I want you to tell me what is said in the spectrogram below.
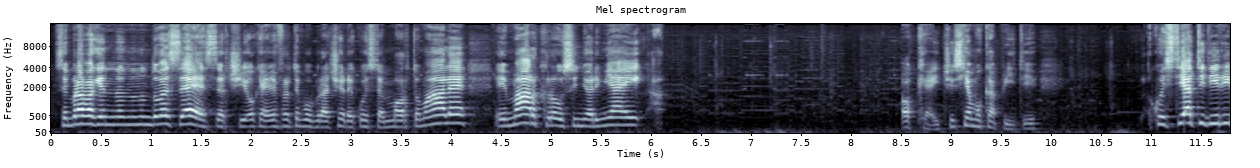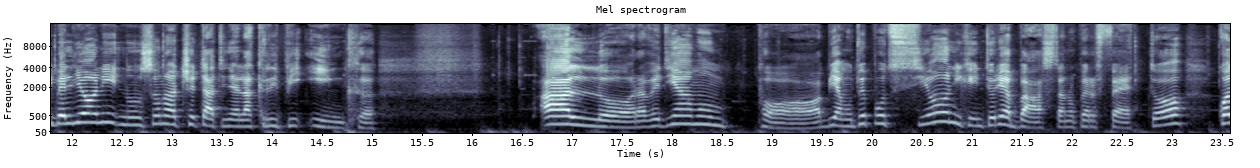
Sembrava che non dovesse esserci. Ok, nel frattempo Braciere questo è morto male. E Markrow, signori miei... Ok, ci siamo capiti. Questi atti di ribellioni non sono accettati nella Creepy Inc. Allora, vediamo un po'. Abbiamo due pozioni che in teoria bastano, perfetto. Qua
